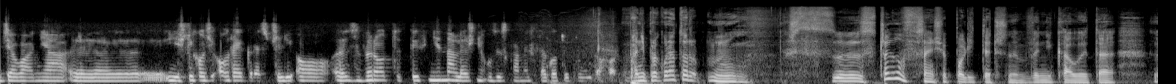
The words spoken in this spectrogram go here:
działania, e, jeśli chodzi o regres, czyli o e, zwrot tych nienależnie uzyskanych z tego tytułu dochodów. Pani prokurator, mm, z, z czego w sensie politycznym wynikały te y,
